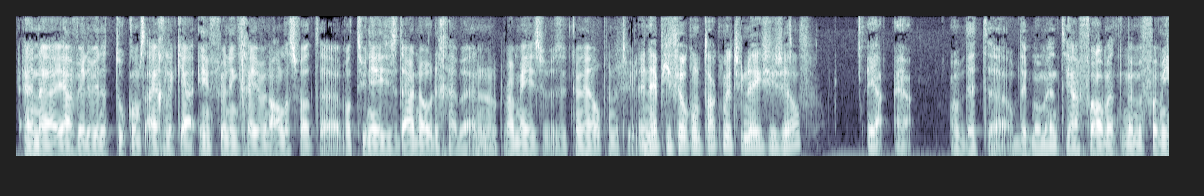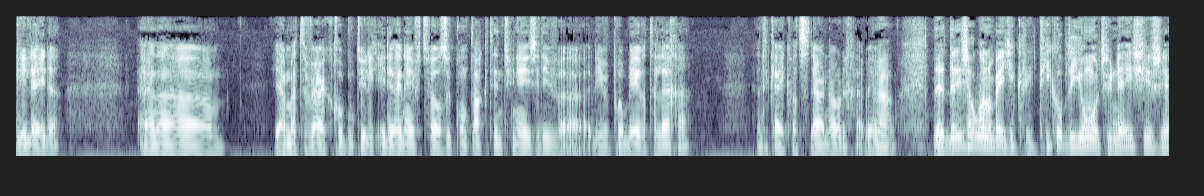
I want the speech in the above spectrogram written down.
En uh, ja, willen we in de toekomst eigenlijk ja, invulling geven... aan alles wat, wat Tunesiërs daar nodig hebben... en waarmee ze ze kunnen helpen natuurlijk. En heb je veel contact met Tunesië zelf? Ja, ja op, dit, op dit moment. Ja, vooral met, met mijn familieleden. En ja, met de werkgroep natuurlijk. Iedereen heeft wel zijn contact in Tunesië die we, die we proberen te leggen. En te kijken wat ze daar nodig hebben. Ja. ja. Er is ook wel een beetje kritiek op de jonge Tunesiërs. Hè?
